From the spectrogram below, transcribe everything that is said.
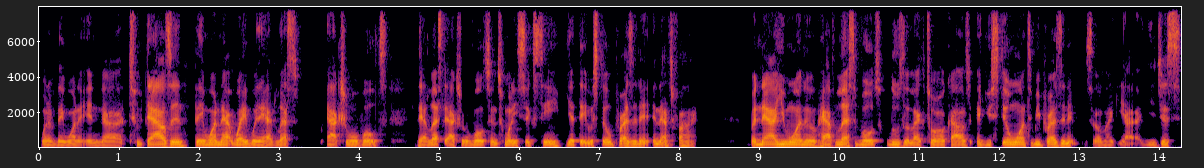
what have they won it in uh, 2000 they won that way where they had less actual votes they had less actual votes in 2016 yet they were still president and that's fine but now you want to have less votes lose electoral college and you still want to be president so like yeah you just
